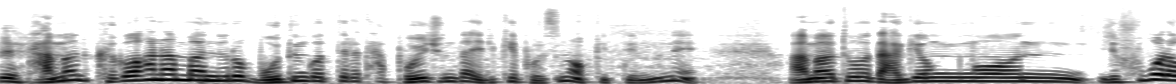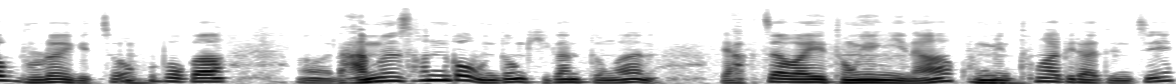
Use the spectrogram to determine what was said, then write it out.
예. 다만 그거 하나만으로 모든 것들을 다 보여준다 이렇게 볼 수는 없기 때문에 아마도 나경원 후보라고 불러야겠죠. 음. 후보가 어, 남은 선거 운동 기간 동안 약자와의 동행이나 국민 통합이라든지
